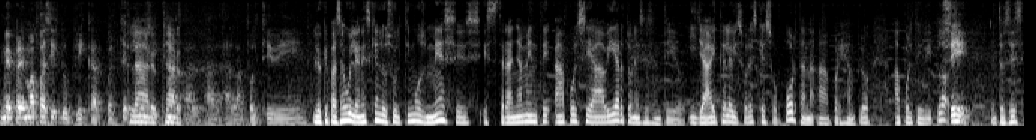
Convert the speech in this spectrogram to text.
Me parece más fácil duplicar cualquier Claro, claro. Al, al- al Apple TV. Lo que pasa, Julián, es que en los últimos meses, extrañamente, Apple se ha abierto en ese sentido y ya hay televisores que soportan, a, a, por ejemplo, Apple TV Plus. Sí, Entonces,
